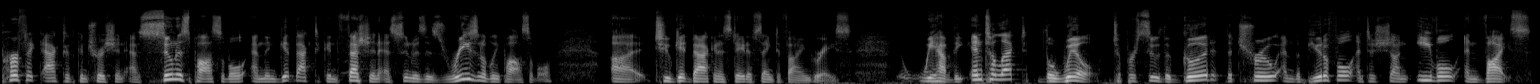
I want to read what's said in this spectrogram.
perfect act of contrition as soon as possible and then get back to confession as soon as is reasonably possible uh, to get back in a state of sanctifying grace we have the intellect, the will to pursue the good, the true, and the beautiful, and to shun evil and vice.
